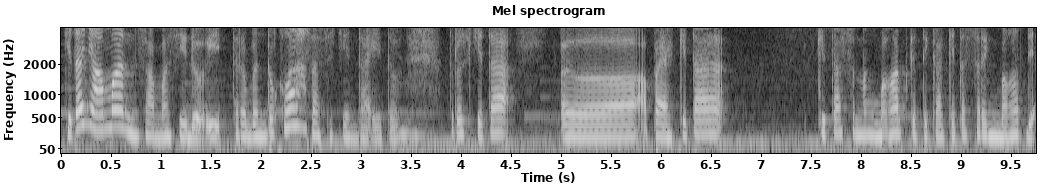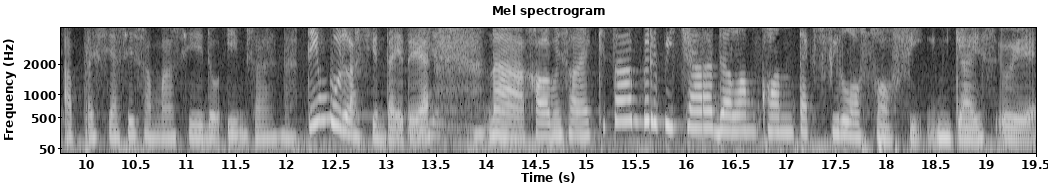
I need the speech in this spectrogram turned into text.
Kita nyaman sama si doi terbentuklah rasa cinta itu. Terus kita eh apa ya kita kita seneng banget ketika kita sering banget diapresiasi sama si doi misalnya. Nah, timbullah cinta itu ya. Nah, kalau misalnya kita berbicara dalam konteks filosofi, ini guys, wih.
